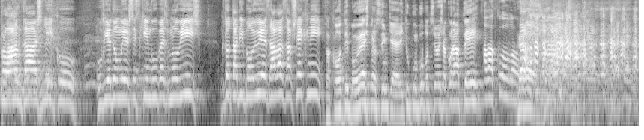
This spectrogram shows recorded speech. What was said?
plantážníku? Uvědomuješ si, s kým vůbec mluvíš? Kdo tady bojuje za vás, za všechny? Za koho ty bojuješ, prosím tě? Ty tu pumpu potřebuješ akorát ty. A vakuoval.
